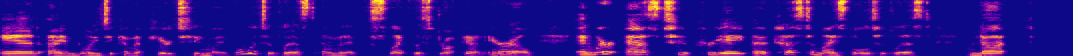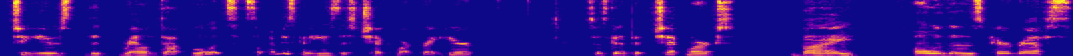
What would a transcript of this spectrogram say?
And I am going to come up here to my bulleted list and I'm going to select this drop down arrow. And we're asked to create a customized bulleted list, not to use the round dot bullets. So I'm just going to use this check mark right here. So it's going to put check marks by all of those paragraphs.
